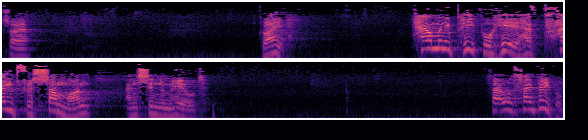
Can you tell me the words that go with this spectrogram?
Sorry. Great. How many people here have prayed for someone and seen them healed? Is that all the same people?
